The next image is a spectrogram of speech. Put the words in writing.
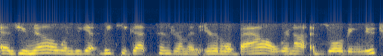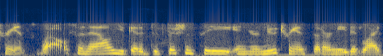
as you know, when we get leaky gut syndrome and irritable bowel, we're not absorbing nutrients well. So now you get a deficiency in your nutrients that are needed, like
